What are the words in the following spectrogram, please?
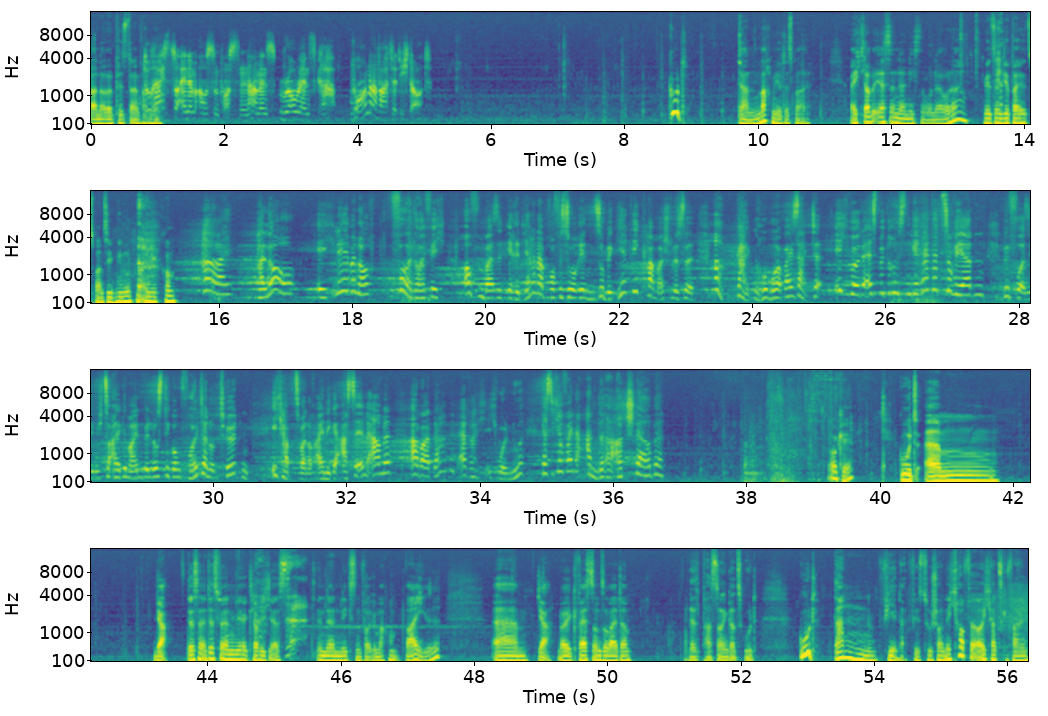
Der andere pisst einfach Du mal. reist zu einem Außenposten namens Roland's Grab. Warren erwartet dich dort. Gut. Dann machen wir das mal. Ich glaube erst in der nächsten Runde, oder? Wir sind hier bei 20 Minuten angekommen. Hi, hallo, ich lebe noch, vorläufig. Offenbar sind Iridianer-Professorinnen so begehrt wie Kammerschlüssel. Oh, Galgenhumor beiseite. Ich würde es begrüßen, gerettet zu werden, bevor sie mich zur allgemeinen Belustigung foltern und töten. Ich habe zwar noch einige Asse im Ärmel, aber damit erreiche ich wohl nur, dass ich auf eine andere Art sterbe. Okay. Gut, ähm... Ja, das, das werden wir, glaube ich, erst in der nächsten Folge machen, weil... Ähm, ja, neue Quests und so weiter. Das passt dann ganz gut. Gut, dann vielen Dank fürs Zuschauen. Ich hoffe, euch hat es gefallen.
